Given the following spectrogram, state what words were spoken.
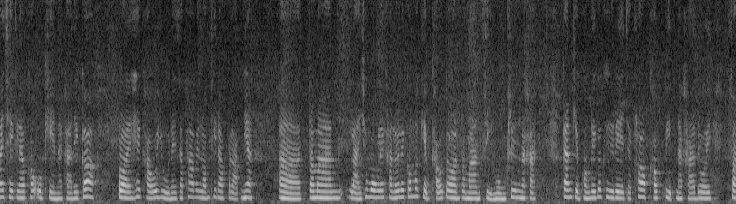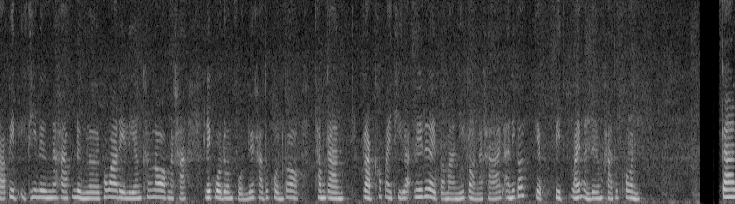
มาเช็คแล้วเขาโอเคนะคะเรก็ ปล่อยให้เขาอยู่ในสภาพแวดล้อมที่เราปรับเนี่ยประมาณหลายชั่วโมงเลยค่ะ แล้วเรก็มาเก็บเขาตอนประมาณ4ี่โมงครึ่งนะคะ การเก็บของเรก็คือเรจะครอบเขาปิดนะคะ โดยฝาปิดอีกทีนึงนะคะหนึ่งเลยเพราะว่าเรเลี้ยงข้างนอกนะคะเรกลัวโดนฝนด้วยค่ะ ทุกคนก็ทำการปรับเข้าไปทีละเรื่อยๆ ประมาณนี้ก่อนนะคะ อันนี้ก็เก็บปิดไว้เหมือนเดิมค่ะทุกคน การ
